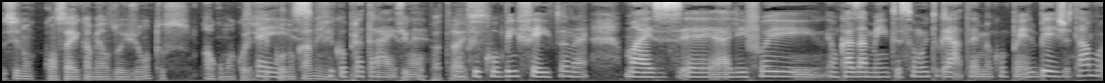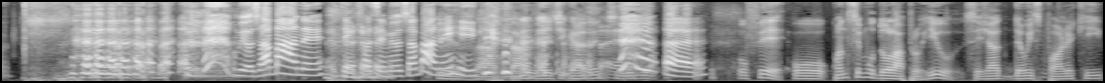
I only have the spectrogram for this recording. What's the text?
se não consegue caminhar os dois juntos, alguma coisa é ficou no isso. caminho. Ficou pra trás, Ficou né? pra Não trás. ficou bem feito, né? Mas é, ali foi é um casamento, eu sou muito grata. Aí meu companheiro, beijo, tá, amor? o meu jabá, né? Eu tenho que fazer meu jabá, né, Henrique? Exatamente, garantido. É. Ô Fê, o, quando você mudou lá pro Rio, você já deu um spoiler que,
